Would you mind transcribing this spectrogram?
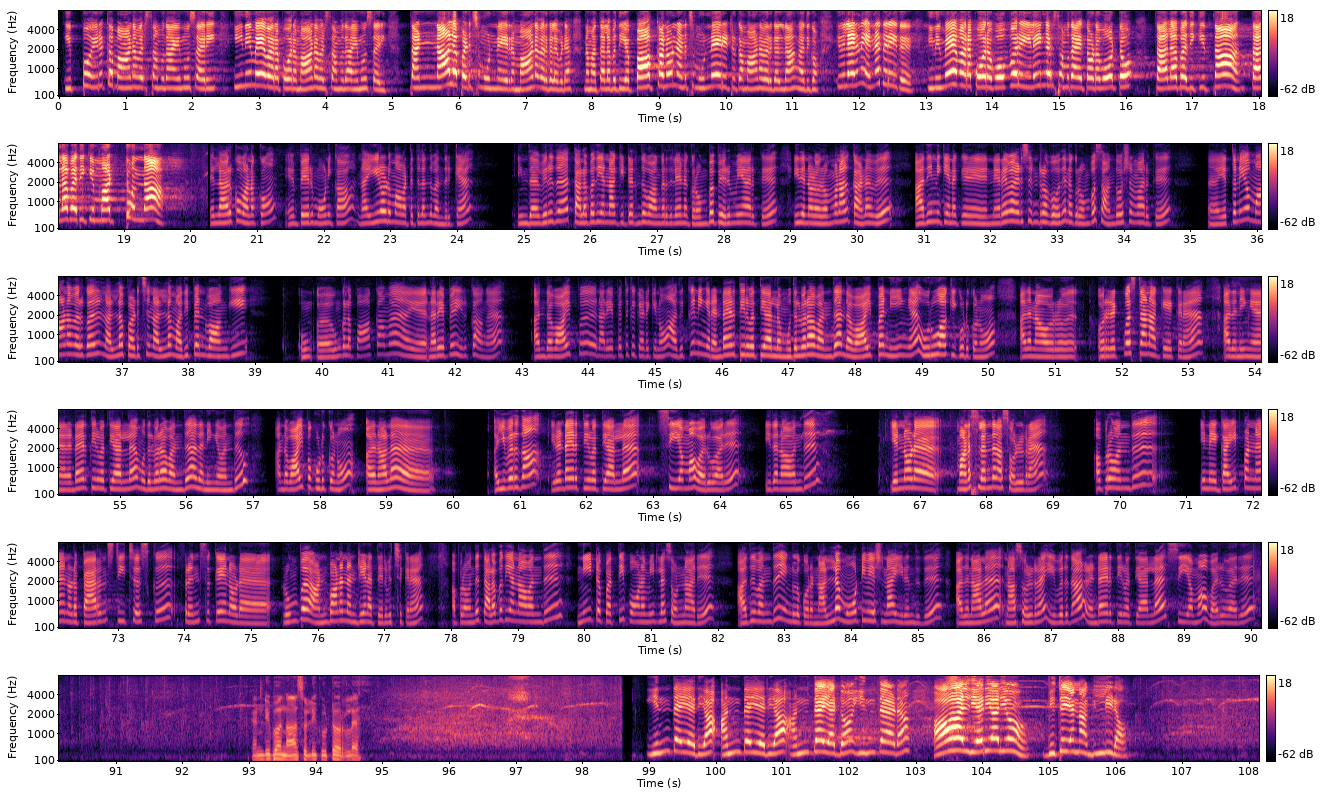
இப்போ இருக்க மாணவர் சமுதாயமும் சரி இனிமே வரப்போற மாணவர் சமுதாயமும் சரி தன்னால படிச்சு முன்னேற மாணவர்களை விட நம்ம தளபதியை பார்க்கணும்னு நினைச்சு முன்னேறிட்டு இருக்க மாணவர்கள் தாங்க அதிகம். இதுல இருந்து என்ன தெரியுது? இனிமே வரப்போற ஒவ்வொரு இளைஞர் சமுதாயத்தோட ஓட்டும் தளபதிக்கு தான் தளபதிக்கு மட்டும்தான். எல்லாருக்கும் வணக்கம். என் பேர் மோனிகா. நான் ஈரோடு மாவட்டத்திலேருந்து வந்திருக்கேன். இந்த விருதை தளபதி அண்ணா கிட்ட இருந்து வாங்குறதுல எனக்கு ரொம்ப பெருமையாக இருக்குது இது என்னோட ரொம்ப நாள் கனவு. அது இன்னைக்கு எனக்கு நிறைவேறிச்சுன்ற போது எனக்கு ரொம்ப சந்தோஷமாக இருக்குது எத்தனையோ மாணவர்கள் நல்லா படித்து நல்ல மதிப்பெண் வாங்கி உங் உங்களை பார்க்காம நிறைய பேர் இருக்காங்க. அந்த வாய்ப்பு நிறைய பேத்துக்கு கிடைக்கணும். அதுக்கு நீங்கள் ரெண்டாயிரத்தி இருபத்தி ஆறில் முதல்வராக வந்து அந்த வாய்ப்பை நீங்கள் உருவாக்கி கொடுக்கணும். அதை நான் ஒரு ஒரு ரெக்வஸ்ட்டாக நான் கேட்குறேன். அதை நீங்கள் ரெண்டாயிரத்தி இருபத்தி ஆறில் முதல்வராக வந்து அதை நீங்கள் வந்து அந்த வாய்ப்பை கொடுக்கணும். அதனால் இவர் தான் இரண்டாயிரத்தி இருபத்தி ஆறில் சிஎம்மாக வருவார். இதை நான் வந்து என்னோட மனசுலேருந்து நான் சொல்கிறேன் அப்புறம் வந்து என்னை கைட் பண்ண என்னோட பேரண்ட்ஸ் டீச்சர்ஸ்க்கு ஃப்ரெண்ட்ஸுக்கு என்னோட ரொம்ப அன்பான நன்றியை நான் தெரிவிச்சுக்கிறேன். அப்புறம் வந்து தளபதி அண்ணா வந்து நீட்டை பற்றி போன மீட்டில் சொன்னார். அது வந்து எங்களுக்கு ஒரு நல்ல மோட்டிவேஷனாக இருந்தது. அதனால் நான் சொல்கிறேன் இவர் தான் ரெண்டாயிரத்தி இருபத்தி ஆறில் சிஎம்மாக வருவார். கண்டிப்பாக நான் சொல்லி கூப்பிட்டு வரல. இந்த ஏரியா அந்த ஏரியா அந்த இடம் இந்த இடம். ஆல் ஏரியாலையும் விஜயண்ணா கில்லிடா.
